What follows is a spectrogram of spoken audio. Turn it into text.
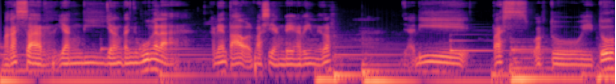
Makassar yang di Jalan Tanjung Bunga lah. Kalian tahu pasti yang dengerin itu. Jadi pas waktu itu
